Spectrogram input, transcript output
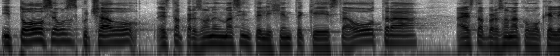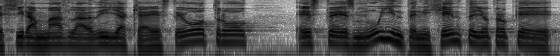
Y todos hemos escuchado, esta persona es más inteligente que esta otra, a esta persona como que le gira más la ardilla que a este otro, este es muy inteligente, yo creo que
